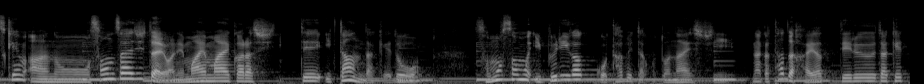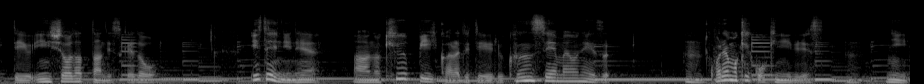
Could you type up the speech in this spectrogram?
つけあの存在自体はね前々から知っていたんだけどそもそもいぶりがっこ食べたことないしなんかただ流行ってるだけっていう印象だったんですけど以前にねあのキューピーから出ている燻製マヨネーズ、うん、これも結構お気に入りです、うん、に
